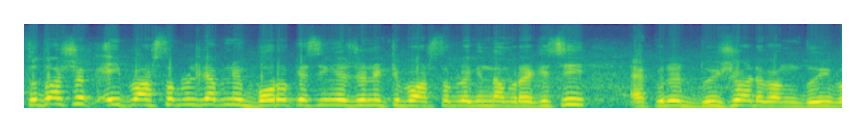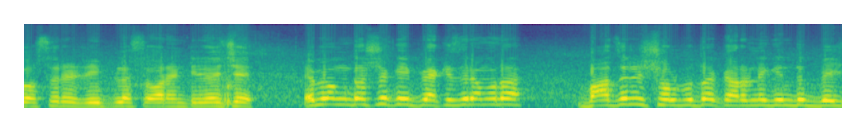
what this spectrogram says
তো দর্শক, এই পাওয়ার সাপ্লাইটি আপনি বড় কেসিংয়ের জন্য একটি পাওয়ার সাপ্লাই কিন্তু আমরা রেখেছি। অ্যাকুরেট দুই শট এবং দুই বছরের রিপ্লেস ওয়ারেন্টি রয়েছে। এবং দর্শক, এই প্যাকেজের আমরা বাজারের স্বল্পতার কারণে কিন্তু বেশ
